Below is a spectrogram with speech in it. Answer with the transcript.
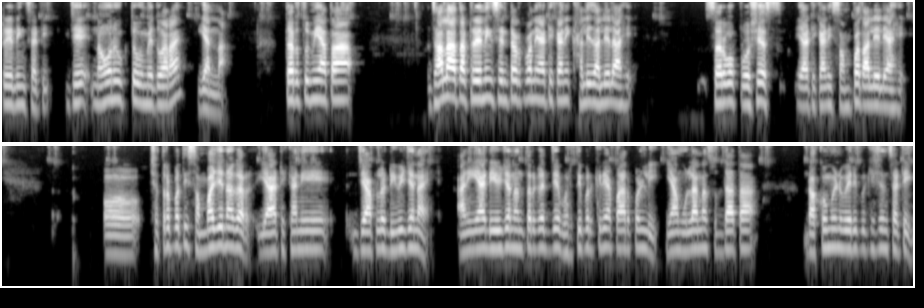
ट्रेनिंगसाठी जे नवनियुक्त उमेदवार आहे यांना. तर तुम्ही आता झालं आता ट्रेनिंग सेंटर पण या ठिकाणी खाली झालेलं आहे. सर्व प्रोसेस या ठिकाणी संपत आलेले आहे. छत्रपती संभाजीनगर या ठिकाणी जे आपलं डिव्हिजन आहे आणि या डिव्हिजन अंतर्गत जे भरती प्रक्रिया पार पडली या मुलांना सुद्धा आता डॉक्युमेंट व्हेरिफिकेशनसाठी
